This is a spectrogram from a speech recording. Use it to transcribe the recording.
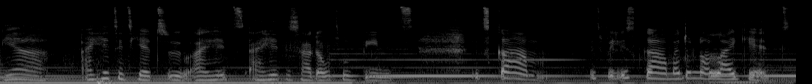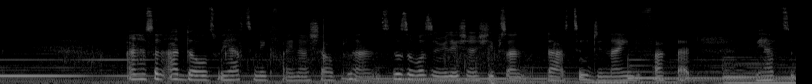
Yeah, I hate it here too. I hate I hate this adulthood thing. It's it's calm. It's really scam. I do not like it. And as an adult, we have to make financial plans. Those of us in relationships and that are still denying the fact that we have to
